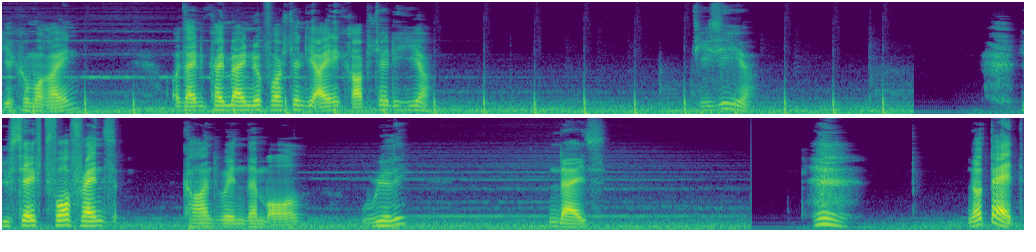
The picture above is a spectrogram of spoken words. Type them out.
Hier kommen wir rein. Und dann kann ich mir nur vorstellen, die eine Grabstelle hier. Diese hier. You saved four friends. Can't win them all. Really? Nice. Not bad.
